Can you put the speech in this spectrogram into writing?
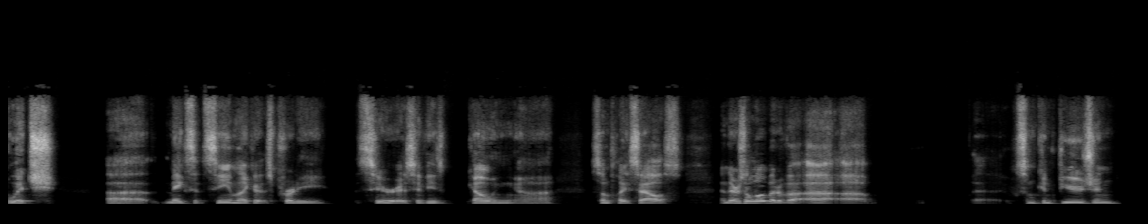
which uh, makes it seem like it's pretty serious if he's going uh, someplace else. And there's a little bit of a, a, a some confusion.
